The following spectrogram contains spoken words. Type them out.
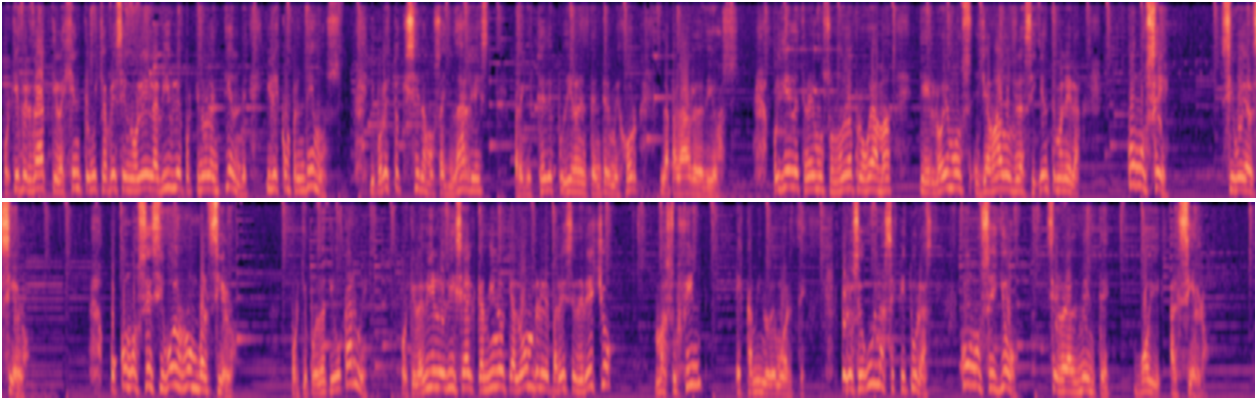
Porque es verdad que la gente muchas veces no lee la Biblia porque no la entiende y les comprendemos. Y por esto quisiéramos ayudarles para que ustedes pudieran entender mejor la palabra de Dios. Hoy día les traemos un nuevo programa que lo hemos llamado de la siguiente manera. ¿Cómo sé si voy al cielo? ¿O cómo sé si voy rumbo al cielo? Porque puedo equivocarme. Porque la Biblia dice el camino que al hombre le parece derecho, mas su fin es camino de muerte. Pero según las escrituras, ¿cómo sé yo si realmente voy al cielo?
